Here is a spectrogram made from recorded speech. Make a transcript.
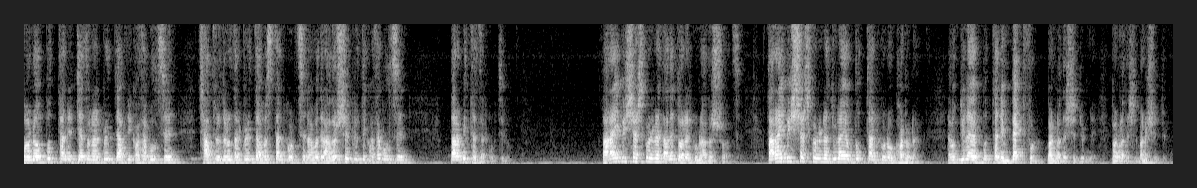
গণ অভ্যুত্থানের চেতনার বিরুদ্ধে আপনি কথা বলছেন, ছাত্র জনতার বিরুদ্ধে অবস্থান করছেন, আমাদের আদর্শের বিরুদ্ধে কথা বলছেন, তারা মিথ্যাচার করছিল। তারাই বিশ্বাস করে না তাদের দলের কোনো আদর্শ আছে। তারাই বিশ্বাস করে না জুলাই অভ্যুত্থান কোনো ঘটনা এবং জুলাই অভ্যুত্থান ইম্প্যাক্টফুল বাংলাদেশের জন্য, বাংলাদেশের মানুষের জন্য।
